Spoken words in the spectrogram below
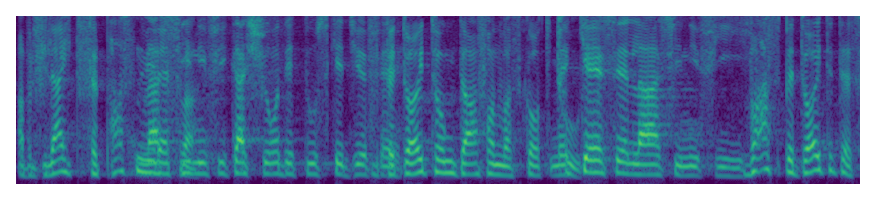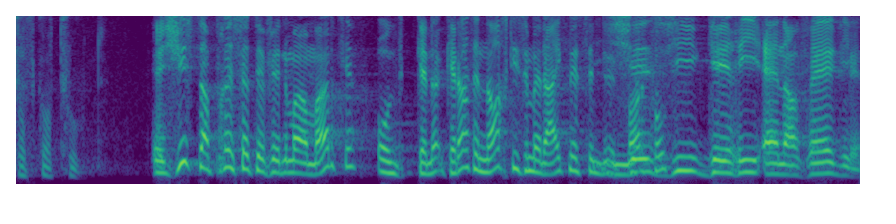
aber vielleicht verpassen wir La etwas. signification de tout ce que Dieu fait. Bedeutung davon, was Gott Mais tut. qu'est-ce que cela signifie Was bedeutet es, was Gott tut? Et juste après cet événement à Marc, Und gena- gerade nach diesem Ereignis in, in Markus, Jésus guérit un aveugle.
